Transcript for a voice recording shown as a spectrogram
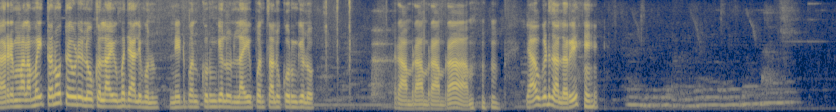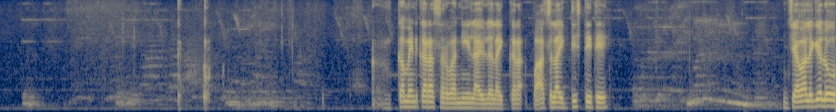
अरे मला माहीत नव्हतं एवढे लोक लाईव्हमध्ये आले म्हणून. नेट बंद करून गेलो लाईव्ह पण चालू करून गेलो. राम राम राम राम. या उघड झालं रे. कमेंट करा सर्वांनी लाईव्हला लाईक करा. पाच लाईक दिसते ते. जेवायला गेलो.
